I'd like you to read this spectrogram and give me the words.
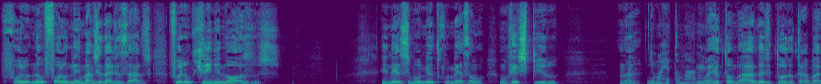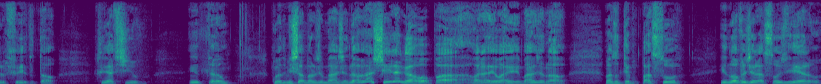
Foram, não foram nem marginalizados, foram criminosos. E nesse momento começa um, um respiro. Né? E uma retomada. Uma retomada de todo o trabalho feito tal, criativo. Então, quando me chamaram de marginal, eu achei legal. Opa, olha eu aí, marginal. Mas o tempo passou e novas gerações vieram.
